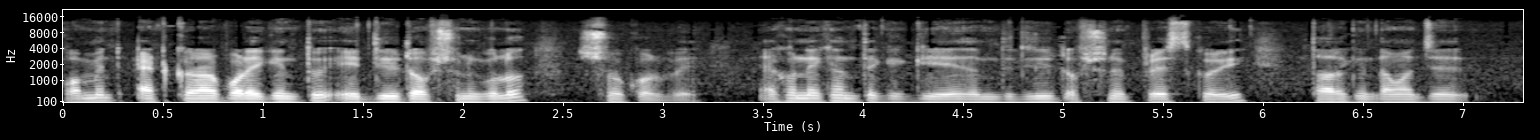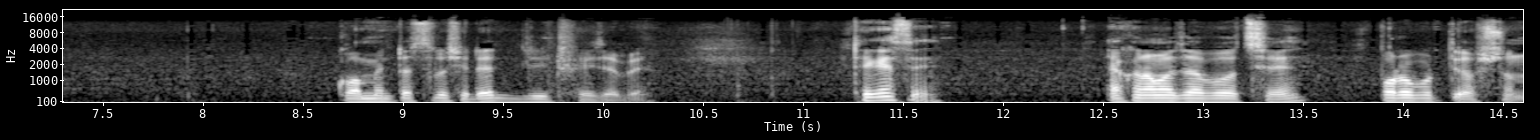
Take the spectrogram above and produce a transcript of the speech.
কমেন্ট অ্যাড করার পরে কিন্তু এই ডিলিট অপশনগুলো শো করবে। এখন এখান থেকে গিয়ে আমি ডিলিট অপশনে প্রেস করি, তাহলে কিন্তু আমার যে কমেন্টটা ছিল সেটা ডিলিট হয়ে যাবে। ঠিক আছে? এখন আমরা যাব হচ্ছে পরবর্তী অপশন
